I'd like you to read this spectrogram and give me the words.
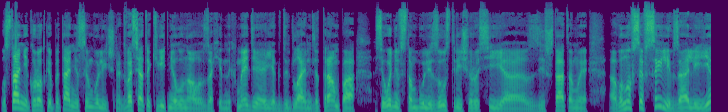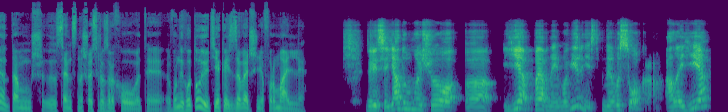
Останнє коротке питання символічне. 20 квітня лунало в західних медіа як дедлайн для Трампа. Сьогодні в Стамбулі зустріч Росія зі Штатами. Воно все в силі. Взагалі є там сенс на щось розраховувати. Вони готують якесь завершення формальне. Дивіться, я думаю, що е, є певна ймовірність невисока, але є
